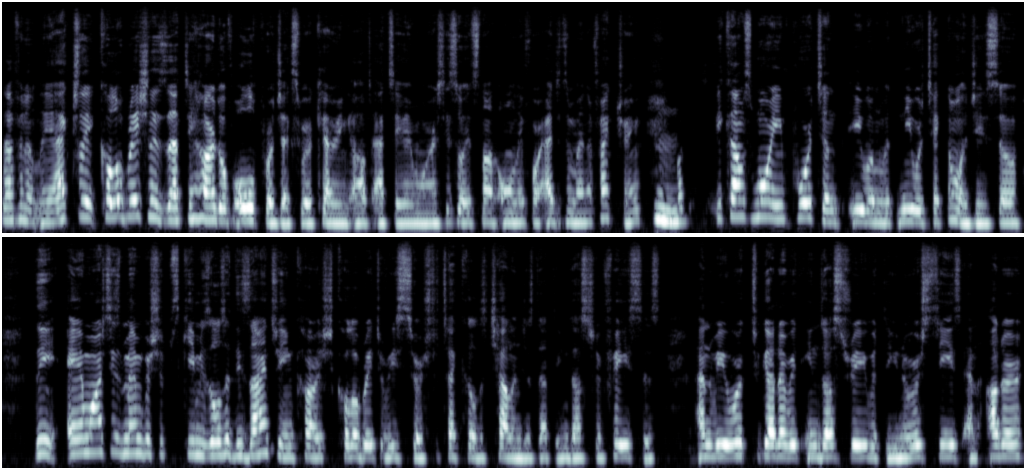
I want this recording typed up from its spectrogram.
Definitely. Actually collaboration is at the heart of all projects we're carrying out at the AMRC so it's not only for additive manufacturing mm. but it becomes more important even with newer technologies. So the AMRC's membership scheme is also designed to encourage collaborative research to tackle the challenges that the industry faces. And we work together with industry with the universities and other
